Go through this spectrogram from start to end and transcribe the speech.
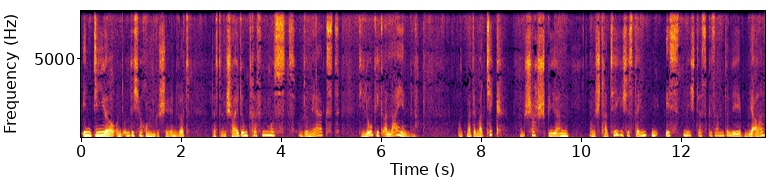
in dir und um dich herum geschehen wird, dass du Entscheidungen treffen musst und du merkst, die Logik allein und Mathematik und Schachspielen und strategisches Denken ist nicht das gesamte Leben. Ja,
